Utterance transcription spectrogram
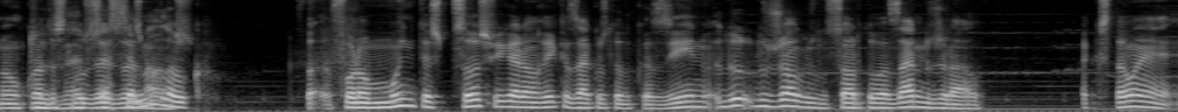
Não Tu conta-se pelos é dedos das mãos. maluco. Foram muitas pessoas que ficaram ricas à custa do casino, do- dos jogos de sorte ou azar no geral. A questão é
